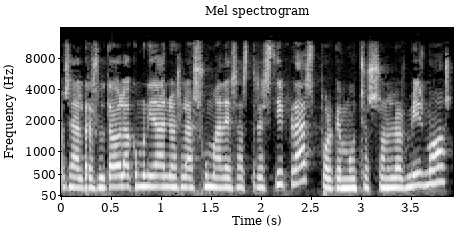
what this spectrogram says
o sea, el resultado de la comunidad no es la suma de esas tres cifras, porque muchos son los mismos.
